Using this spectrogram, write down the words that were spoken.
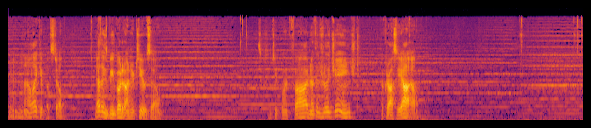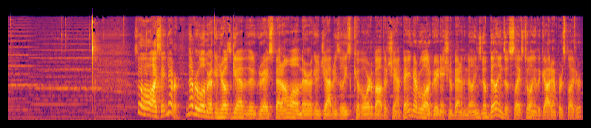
man. And I like it, but still. Nothing's being voted on here, too, so... 62.5, nothing's really changed across the aisle. So I say never. Never will American heroes get the grave spat on while American and Japanese elites cavort about their champagne. Never will our great nation abandon the millions, no billions of slaves toiling at the God Emperor's pleasure.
